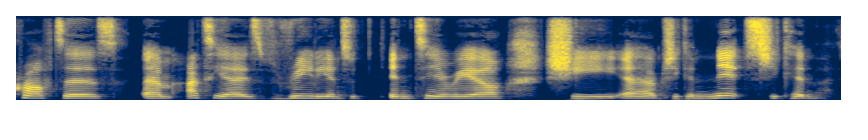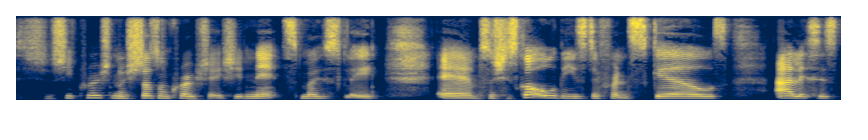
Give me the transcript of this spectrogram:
crafters. Um, Atia is really into interior. She uh, she can knit. She can she crochet. No, she doesn't crochet. She knits mostly. Um, so she's got all these different skills. Alice is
